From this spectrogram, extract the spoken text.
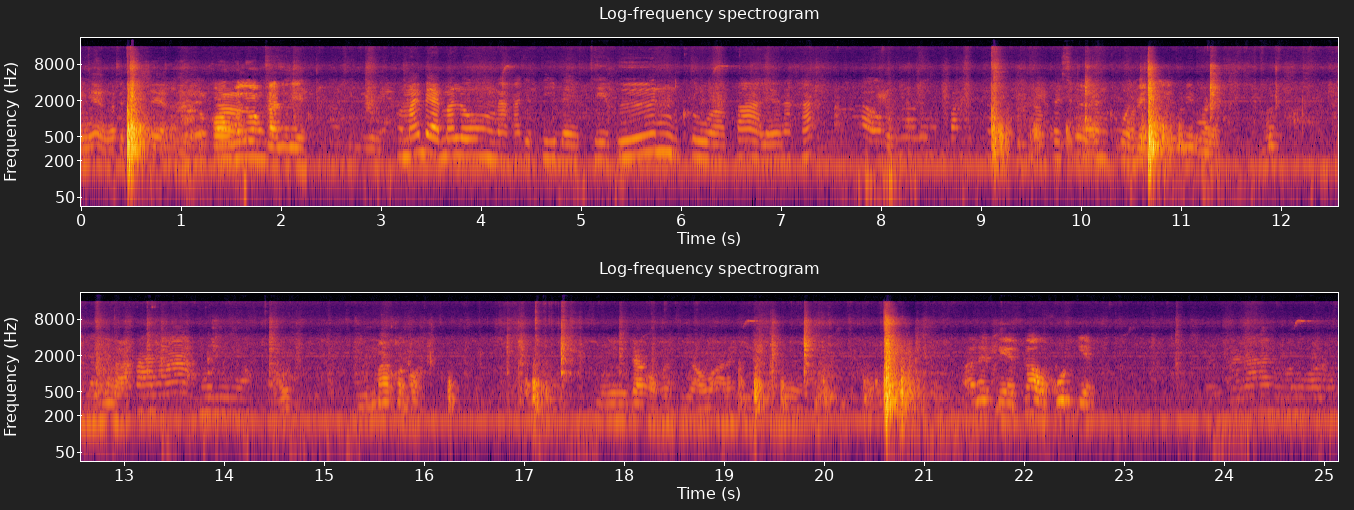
จะแง่ก็จะเป็นแซ่บกองมาร่วมกันอยู่นี่เอาไม้แบบมาลงนะคะ จะตีแบบเทพื้นครัวป้าแล้วนะคะเราไปช่วยกันขคนนไปที่นี่ก่อนเลยนี่ละปลาล่าโมโลยืนมากก่อนก่อนมึงรู้จักของคนที่เอาอะไรกินเอออันนี้เขตเก้าคูณเจ็ดปลาล่าโมโลลง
